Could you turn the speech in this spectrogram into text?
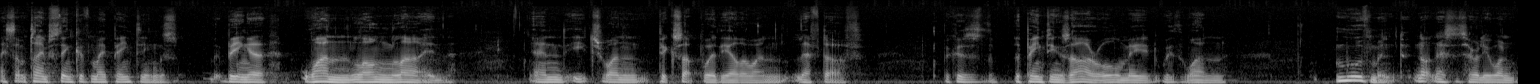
I sometimes think of my paintings being a one long line, and each one picks up where the other one left off, because the, the paintings are all made with one movement, not necessarily one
